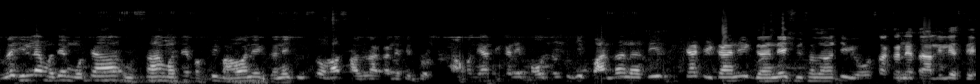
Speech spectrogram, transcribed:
धुळे जिल्ह्यामध्ये मोठ्या उत्साहामध्ये भक्तिभावाने गणेश उत्सव हा साजरा करण्यात येतो. आपण या ठिकाणी पाहू शकतो की पांढरा नदी त्या ठिकाणी गणेश विसर्जनाची व्यवस्था करण्यात आलेली असते.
